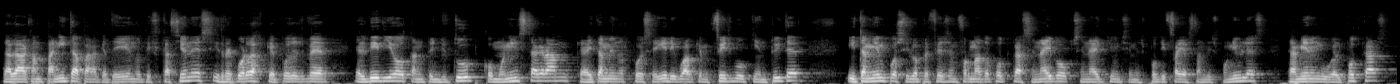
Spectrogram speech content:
dale a la campanita para que te lleguen notificaciones y recuerda que puedes ver el vídeo tanto en YouTube como en Instagram, que ahí también nos puedes seguir, igual que en Facebook y en Twitter. Y también, pues si lo prefieres en formato podcast, en iBox, en iTunes en Spotify están disponibles, también en Google Podcast.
